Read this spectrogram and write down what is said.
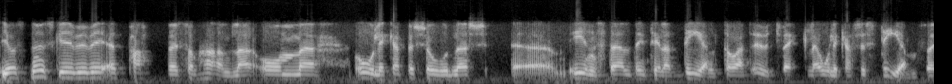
Just nu skriver vi ett papper som handlar om eh, olika personers eh, inställning till att delta och att utveckla olika system för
